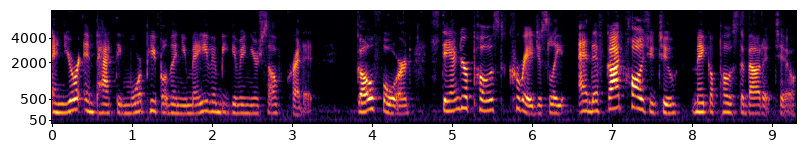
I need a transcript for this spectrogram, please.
and you're impacting more people than you may even be giving yourself credit. Go forward, stand your post courageously, and if God calls you to, make a post about it too.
